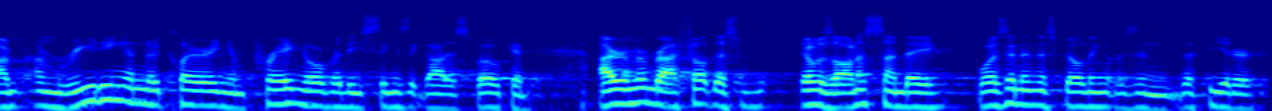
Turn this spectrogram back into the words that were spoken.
I'm, I'm reading and declaring and praying over these things that God has spoken. I remember I felt this, it was on a Sunday, wasn't in this building, it was in the theater.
